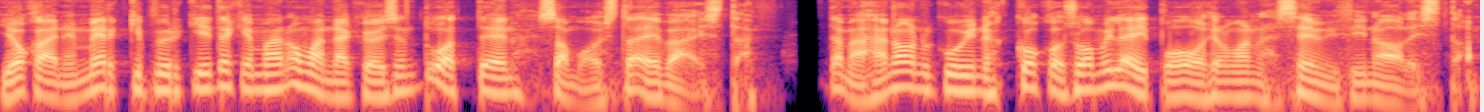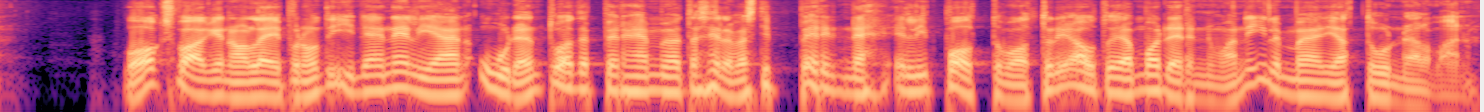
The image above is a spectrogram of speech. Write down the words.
Jokainen merkki pyrkii tekemään oman näköisen tuotteen samoista eväistä. Tämähän on kuin koko Suomi leipoo ohjelman semifinaalista. Volkswagen on leiponut ID4 uuden tuoteperheen myötä selvästi perinne eli polttomoottoriautoja modernimman ilmeen ja tunnelman.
